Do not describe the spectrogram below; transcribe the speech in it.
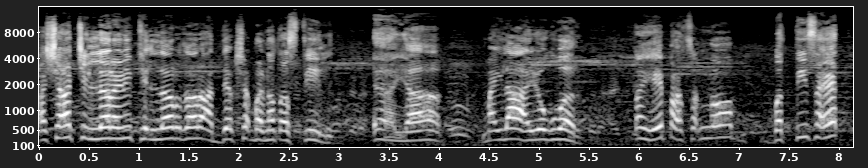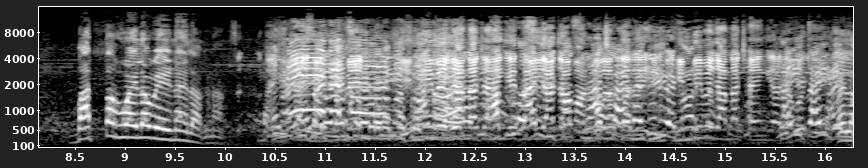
अशा चिल्लर आणि थिल्लर जर अध्यक्ष बनत असतील अ, या महिला आयोगवर तर हे प्रसंग बत्तीस आहेत. बहात्तर व्हायला वेळ नाही लागणार. हिंदी में जानना चाहेंगे ताई आज आप आंदोलन कर रहे हैं। हिंदी में जानना चाहेंगे आज आप पहिलं.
